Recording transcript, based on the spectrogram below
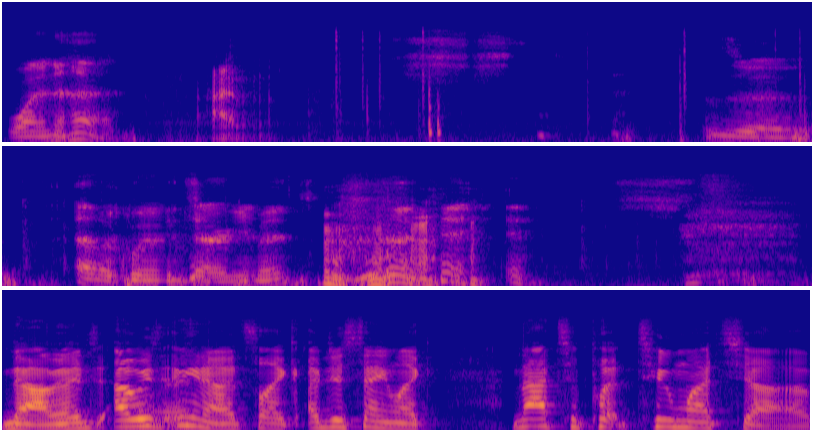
Why not? i don't know This is a eloquent argument. No, I, mean, I, I was, you know, it's like I'm just saying, like, not to put too much, uh,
